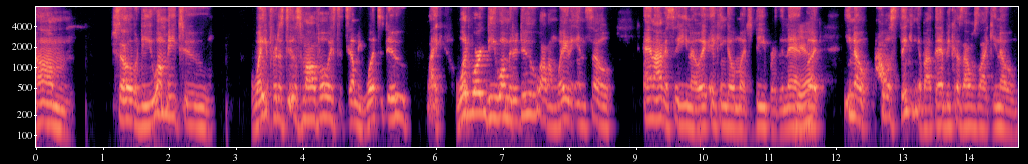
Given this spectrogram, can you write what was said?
Um, so do you want me to wait for the still small voice to tell me what to do? Like, what work do you want me to do while I'm waiting? And so, and obviously, you know, it, it can go much deeper than that. Yeah. But you know, I was thinking about that because I was like, you know,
